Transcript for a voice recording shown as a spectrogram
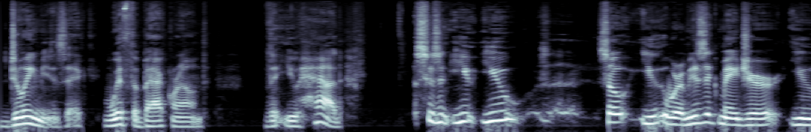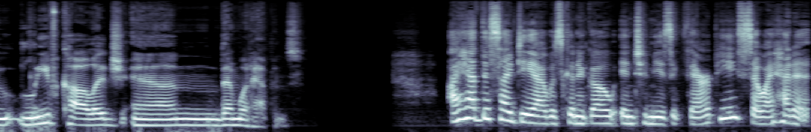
doing music with the background that you had. Susan, you you so you were a music major, you leave college, and then what happens? I had this idea I was going to go into music therapy. So I had a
